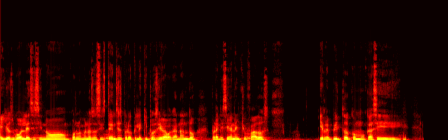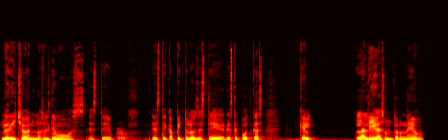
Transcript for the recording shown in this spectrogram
ellos goles y si no por lo menos asistencias pero que el equipo siga ganando para que sigan enchufados y repito como casi lo he dicho en los últimos este este, capítulos de este, de este podcast, que la liga es un torneo,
